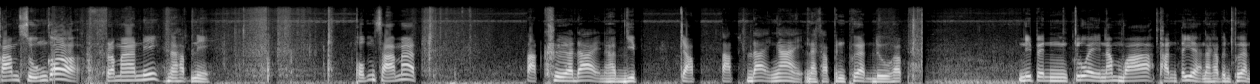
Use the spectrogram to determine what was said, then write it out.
ความสูงก็ประมาณนี้นะครับนี่ ผมสามารถตัดเครือได้นะครับ หยิบจับตัดได้ง่ายนะครับเพื่อนๆดูครับ นี่เป็นกล้วยน้ำว้าพันเตี้ยนะครับเพื่อน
